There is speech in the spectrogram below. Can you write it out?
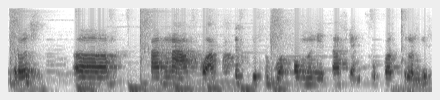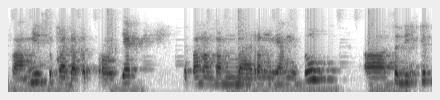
Terus uh, karena aku aktif di sebuah komunitas yang support film Islami suka dapat project kita nonton bareng yang itu uh, sedikit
